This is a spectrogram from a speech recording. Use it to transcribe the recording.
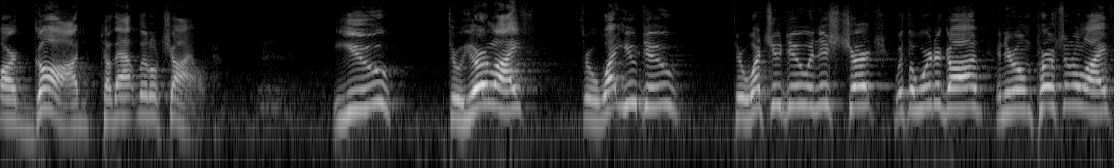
are God to that little child. You, through your life, through what you do, through what you do in this church with the Word of God in your own personal life,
